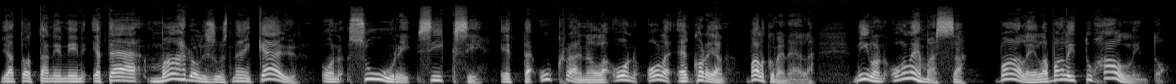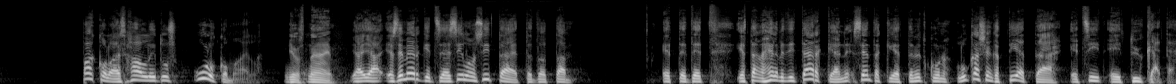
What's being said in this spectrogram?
Ja, tota, niin, niin, ja tämä mahdollisuus näin käy on suuri siksi, että Ukrainalla on, ole, äh, korjaan, valko niillä on olemassa vaaleilla valittu hallinto, pakolaishallitus ulkomailla. Just näin. Ja, ja, ja se merkitsee silloin sitä, että tota, et, et, et, ja tämä on helvetin tärkeää sen takia, että nyt kun Lukashenka tietää, että siitä ei tykätä,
